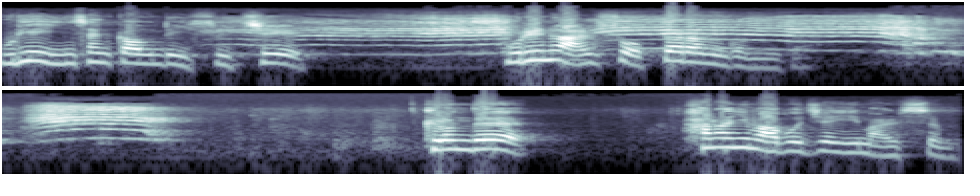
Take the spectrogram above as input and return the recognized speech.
우리의 인생 가운데 있을지 우리는 알 수 없다라는 겁니다. 그런데 하나님 아버지의 이 말씀,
